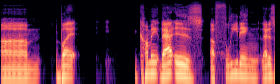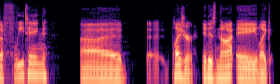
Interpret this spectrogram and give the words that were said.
Um but coming that is a fleeting that is a fleeting uh, uh pleasure. It is not a like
